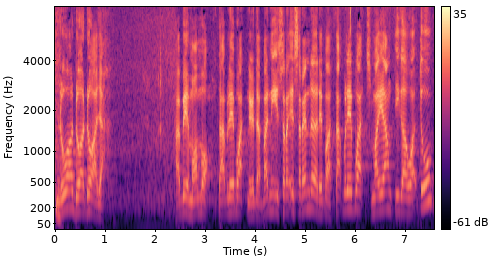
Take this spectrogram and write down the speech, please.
Dua dua dua aja. Habis merambung tak boleh buat. Dia kata Bani Israel surrender mereka tak boleh buat. Semayang tiga waktu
